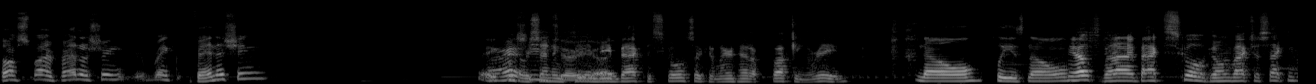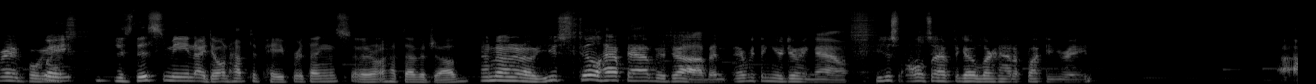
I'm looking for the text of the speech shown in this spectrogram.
Thus by vanishing, vanishing. All right, we're sending P and D back to school so he can learn how to fucking read. No, please no. Yep, bye, back to school. Going back to second grade for you. Wait, does this mean I don't have to pay for things and I don't have to have a job? No, no, no, no. You still have to have your job and everything you're doing now. You just also have to go learn how to fucking read. Uh,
